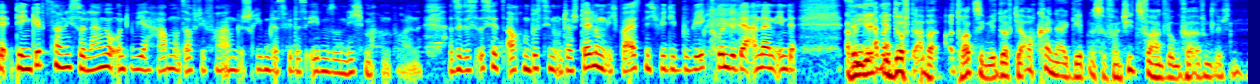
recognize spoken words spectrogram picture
der, den gibt's noch nicht so lange und wir haben uns auf die Fahnen geschrieben, dass wir das eben so nicht machen wollen. Also das ist jetzt auch ein bisschen Unterstellung. Ich weiß nicht, wie die Beweggründe der anderen in der Aber, sind. ihr, aber ihr dürft aber trotzdem, ihr dürft ja auch keine Ergebnisse von Schiedsverhandlungen veröffentlichen.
